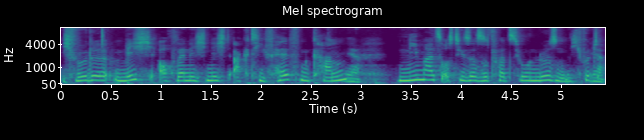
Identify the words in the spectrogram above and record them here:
Ich würde mich, auch wenn ich nicht aktiv helfen kann, ja. niemals aus dieser Situation lösen. Ich würde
